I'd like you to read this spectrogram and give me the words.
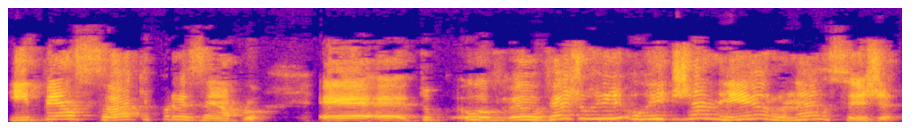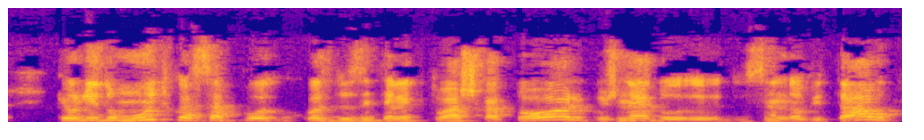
e pensar que, por exemplo, é, é eu, eu, vejo o Rio de Janeiro, né? Ou seja, que eu lido muito com essa coisa dos intelectuais católicos, né? Do, do Centro Vital.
